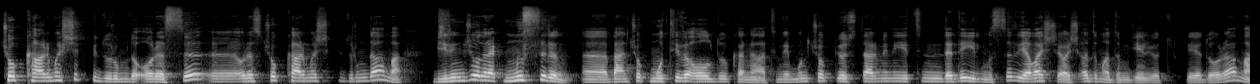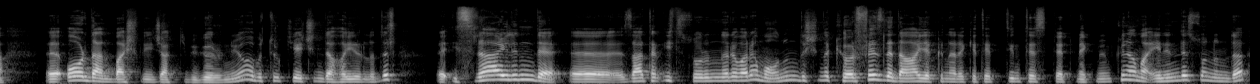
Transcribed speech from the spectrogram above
çok karmaşık bir durumda orası. Ee, orası çok karmaşık bir durumda ama birinci olarak Mısır'ın e, ben çok motive olduğu kanaatindeyim. Bunu çok gösterme niyetinde değil Mısır. Yavaş yavaş adım adım geliyor Türkiye'ye doğru ama e, oradan başlayacak gibi görünüyor. Bu Türkiye için de hayırlıdır. E, İsrail'in de e, zaten iç sorunları var ama onun dışında Körfez'le daha yakın hareket ettiğini tespit etmek mümkün ama eninde sonunda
